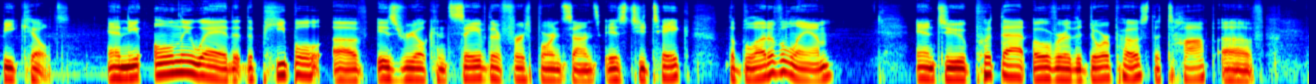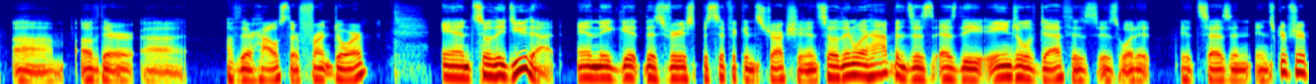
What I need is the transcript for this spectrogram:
be killed. And the only way that the people of Israel can save their firstborn sons is to take the blood of a lamb and to put that over the doorpost, the top of um, of their uh, of their house, their front door. And so they do that, and they get this very specific instruction. And so then what happens is, as the angel of death is is what it it says in in scripture,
